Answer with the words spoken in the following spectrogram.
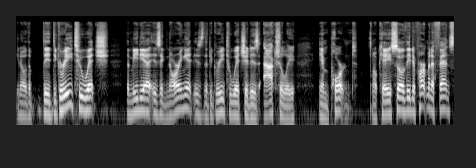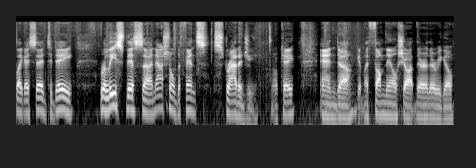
you know, the, the degree to which the media is ignoring it is the degree to which it is actually important. Okay, so the Department of Defense, like I said today, released this uh, national defense strategy. Okay, and uh, get my thumbnail shot there. There we go.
